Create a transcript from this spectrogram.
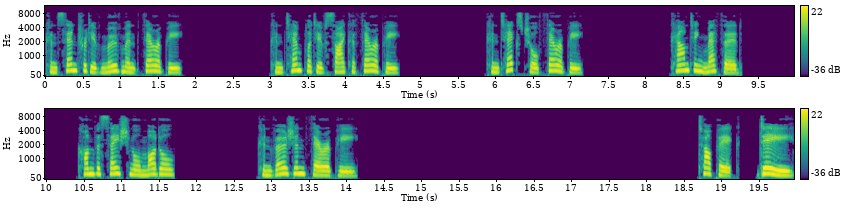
Concentrative movement therapy Contemplative psychotherapy Contextual therapy Counting method Conversational model Conversion therapy. Topic D.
